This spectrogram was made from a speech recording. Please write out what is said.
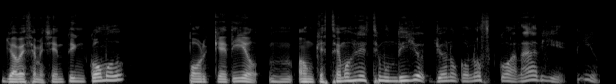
yo a veces me siento incómodo porque, tío, mm, aunque estemos en este mundillo, yo no conozco a nadie, tío.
